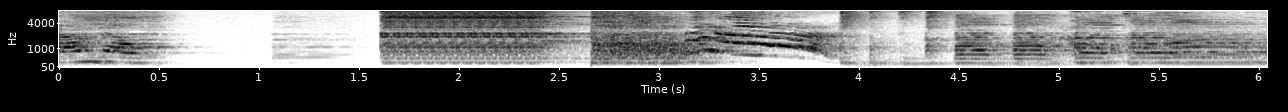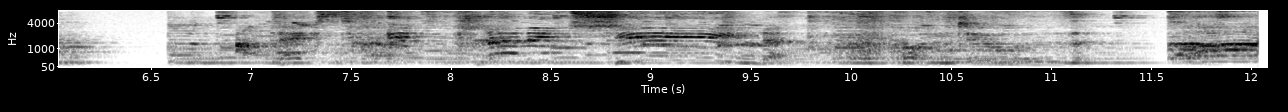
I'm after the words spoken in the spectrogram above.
around now. Up next, it's Planet Sheen!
